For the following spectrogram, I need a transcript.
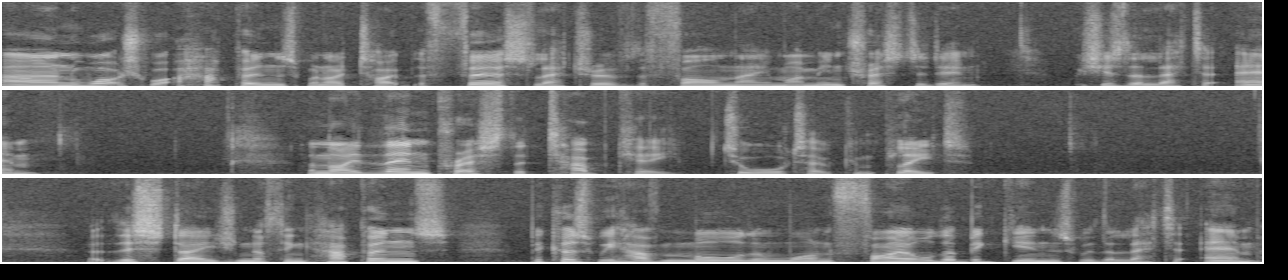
and watch what happens when I type the first letter of the file name I'm interested in, which is the letter M and I then press the tab key to auto-complete. At this stage nothing happens because we have more than one file that begins with the letter M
